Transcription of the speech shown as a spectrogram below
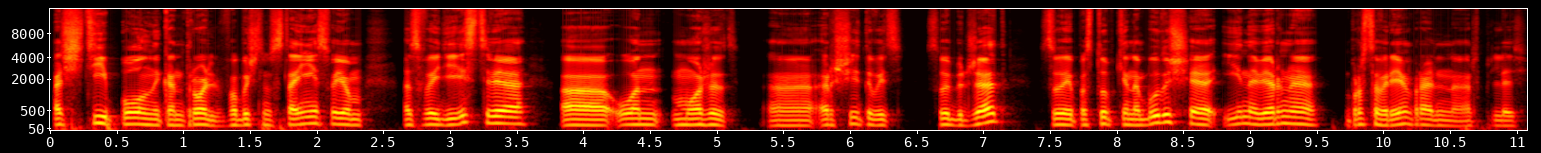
почти полный контроль в обычном состоянии своем на свои действия. А, Он может э, рассчитывать свой бюджет, свои поступки на будущее и, наверное, просто время правильно распределять.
